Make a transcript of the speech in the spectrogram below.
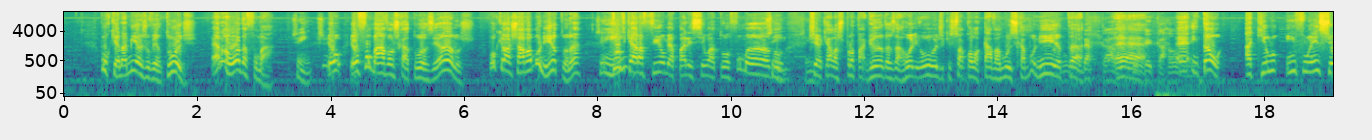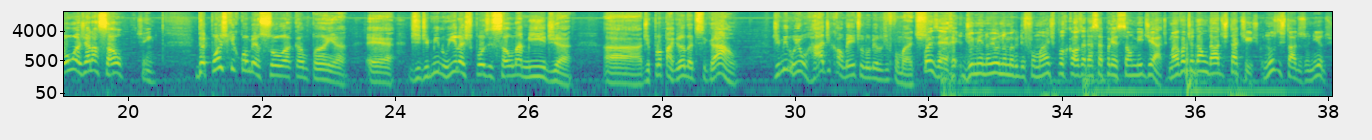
Porque na minha juventude era onda fumar. Sim. Eu, eu fumava aos 14 anos porque eu achava bonito, né? Sim. Tudo que era filme aparecia o ator fumando, Sim, sim. tinha aquelas propagandas da Hollywood que só colocava música bonita. O Carlos, aquele carrão. é, então, aquilo influenciou uma geração. Sim. Depois que começou a campanha é, de diminuir a exposição na mídia ah, de propaganda de cigarro, diminuiu radicalmente o número de fumantes. Pois é, diminuiu o número de fumantes por causa dessa pressão midiática. Mas eu vou te dar um dado estatístico. Nos Estados Unidos,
